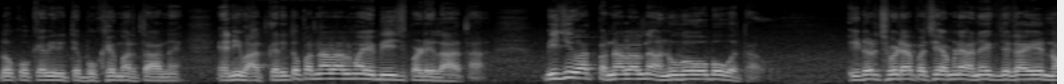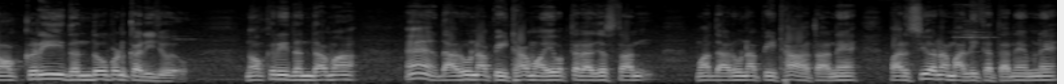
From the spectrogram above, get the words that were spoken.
લોકો કેવી રીતે ભૂખે મરતા ને એની વાત કરી તો પન્નાલાલમાં એ બીજ પડેલા હતા. બીજી વાત, પન્નાલાલના અનુભવો બહુ હતા. ઈડર છોડ્યા પછી એમણે અનેક જગાએ નોકરી ધંધો પણ કરી જોયો. નોકરી ધંધામાં, હે, દારૂના પીઠામાં, એ વખતે રાજસ્થાનમાં દારૂના પીઠા હતા ને પારસીઓના માલિક હતા ને એમને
